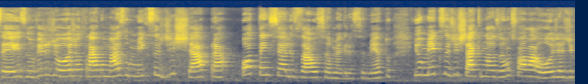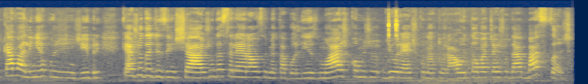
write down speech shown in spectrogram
vocês, no vídeo de hoje eu trago mais um mix de chá para potencializar o seu emagrecimento e o mix de chá que nós vamos falar hoje é de cavalinha com gengibre, que ajuda a desinchar, ajuda a acelerar o seu metabolismo, age como diurético natural, então vai te ajudar bastante.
